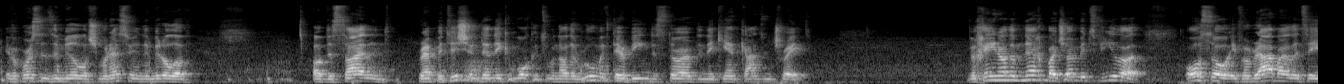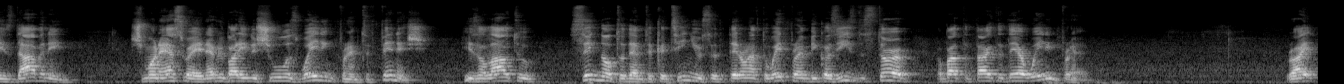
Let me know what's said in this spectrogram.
if a person is in the middle of Shmonesra, in the middle of of the silent repetition, then they can walk into another room if they're being disturbed and they can't concentrate. Also, if a rabbi, let's say, is davening Shmon and everybody in the shul is waiting for him to finish, he's allowed to signal to them to continue so that they don't have to wait for him because he's disturbed about the fact that they are waiting for him. Right?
